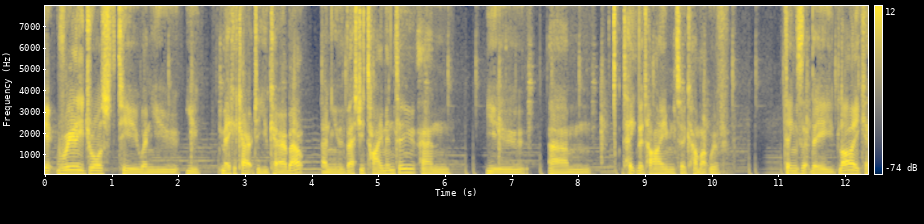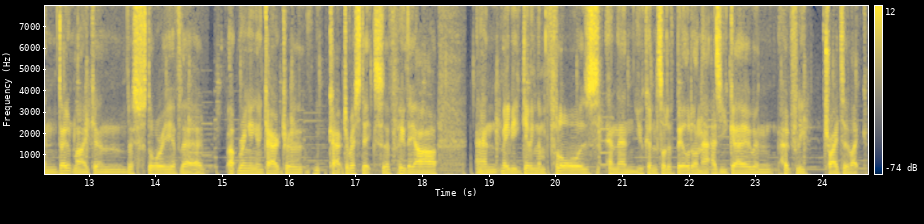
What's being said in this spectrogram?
it really draws to you when you you make a character you care about and you invest your time into and you um, take the time to come up with things that they like and don't like and the story of their upbringing and character characteristics of who they are and maybe giving them flaws and then you can sort of build on that as you go and hopefully try to like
